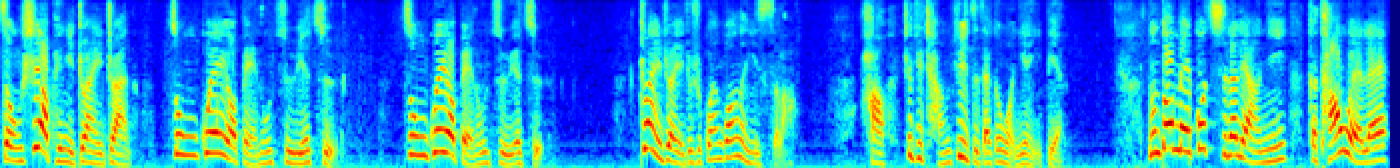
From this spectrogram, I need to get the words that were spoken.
总是要陪你转一转，总归要陪侬转一转，总归要陪侬转一转，转一转也就是观光的意思了。好，这句长句子再跟我念一遍。侬到美国去了两年，搿趟回来，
